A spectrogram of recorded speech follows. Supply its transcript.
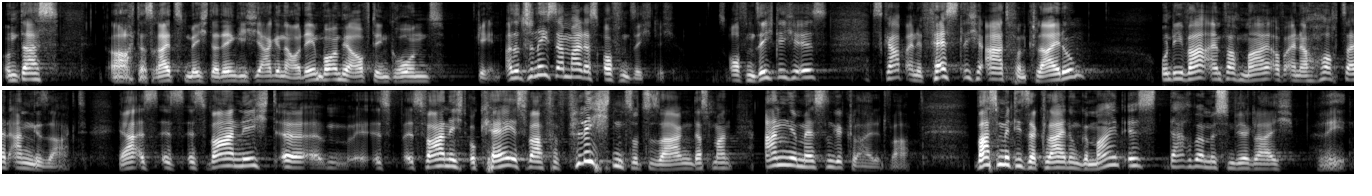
Und das, ach, das reizt mich, da denke ich, ja genau, dem wollen wir auf den Grund gehen. Also zunächst einmal das Offensichtliche. Das Offensichtliche ist, es gab eine festliche Art von Kleidung und die war einfach mal auf einer Hochzeit angesagt. Ja, es, es, es, war nicht, äh, es, es war nicht okay, es war verpflichtend sozusagen, dass man angemessen gekleidet war. Was mit dieser Kleidung gemeint ist, darüber müssen wir gleich reden.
